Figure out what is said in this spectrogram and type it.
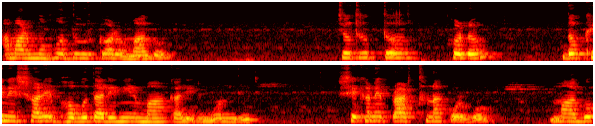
আমার মোহ দূর করো মাগো চতুর্থ হল দক্ষিণেশ্বরে ভবতারিণীর মা কালীর মন্দির। সেখানে প্রার্থনা করব মাগো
